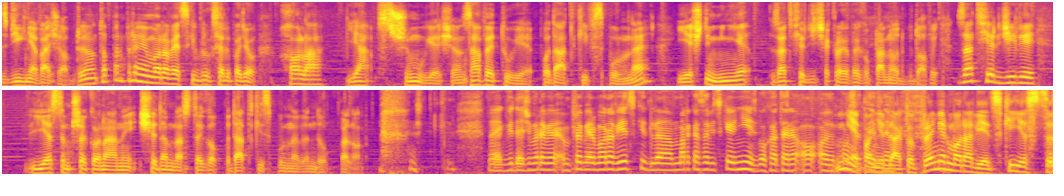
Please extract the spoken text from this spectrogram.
Zbigniewa Ziobry, no to pan premier Morawiecki w Brukseli powiedział, hola, ja wstrzymuję się, zawetuję podatki wspólne, jeśli mi nie zatwierdzicie Krajowego Planu Odbudowy. Zatwierdzili jestem przekonany, 17 podatki wspólne będą uchwalone. No jak widać, premier, premier Morawiecki dla Marka Sawickiego nie jest bohaterem o, o Nie, panie redaktor, premier Morawiecki jest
